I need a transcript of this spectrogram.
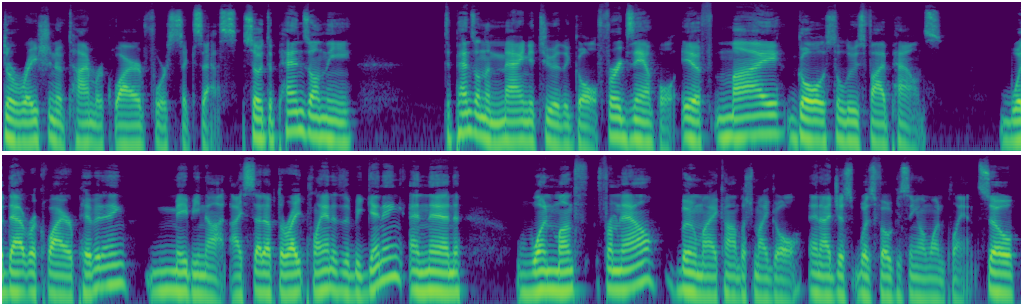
duration of time required for success. So it depends on the depends on the magnitude of the goal. For example, if my goal is to lose five pounds, would that require pivoting? Maybe not. I set up the right plan at the beginning and then one month from now, boom, I accomplished my goal and I just was focusing on one plan. So,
